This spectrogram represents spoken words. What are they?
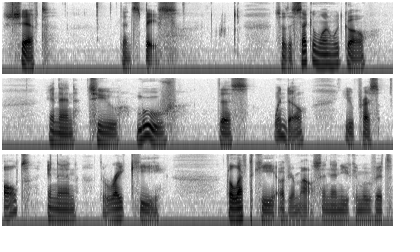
Shift, then space. So the second one would go, and then to move this window, you press Alt and then the right key, the left key of your mouse, and then you can move it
